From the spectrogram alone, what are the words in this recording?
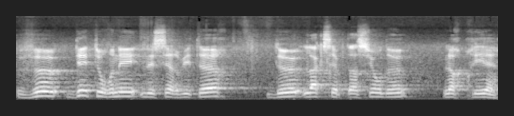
veut détourner les serviteurs de l'acceptation de leur prière.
